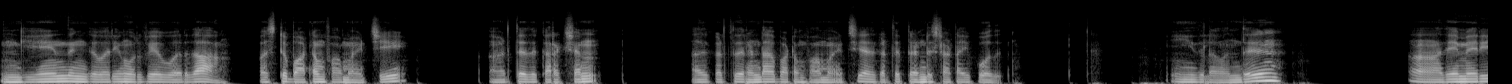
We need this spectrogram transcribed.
இங்கேருந்து இங்கே வரையும் ஒரு வேவ் வருதா? ஃபஸ்ட்டு பாட்டம் ஃபார்ம் ஆயிடுச்சு. அடுத்தது கரெக்ஷன் அதுக்கு அடுத்தது ரெண்டாவது பாட்டம் ஃபார்ம் ஆயிடுச்சு. அதுக்கு அடுத்து ட்ரெண்டு ஸ்டார்ட் ஆகி போகுது. இதில் வந்து அதேமாரி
